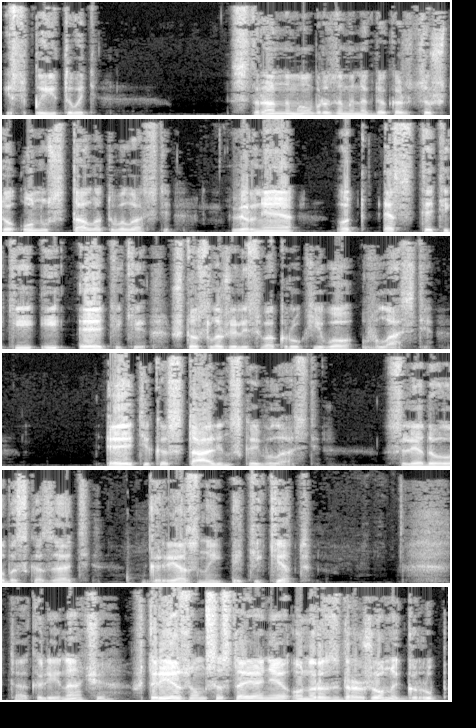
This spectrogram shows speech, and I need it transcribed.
испытывать. Странным образом иногда кажется, что он устал от власти, вернее, от эстетики и этики, что сложились вокруг его власти. Этика сталинской власти. Следовало бы сказать, грязный этикет. Так или иначе, в трезвом состоянии он раздражен и груб.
